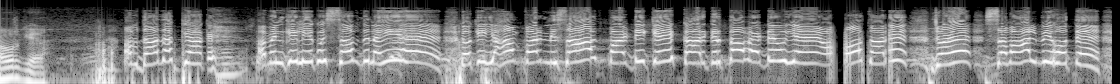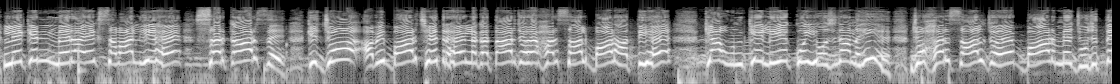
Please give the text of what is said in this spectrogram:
और क्या? अब दादा क्या कहें? अब इनके लिए कोई शब्द नहीं है, क्योंकि यहाँ पर निषाद पार्टी के कार्यकर्ता बैठे हुए हैं और बहुत सारे जो है, सवाल भी होते हैं। लेकिन मेरा एक सवाल ये है, सरकार से, कि जो अभी बाढ़ क्षेत्र है, लगातार जो है, हर साल बाढ़ आती है, क्या उनके लिए कोई योजना नहीं है, जो हर साल जो है, बाढ़ में जूझते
